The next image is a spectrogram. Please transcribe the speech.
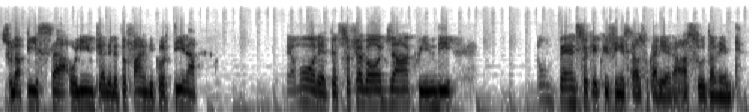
sulla pista Olimpia delle Tofane di Cortina. E amore per Sofia Goggia, quindi non penso che qui finisca la sua carriera, assolutamente.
